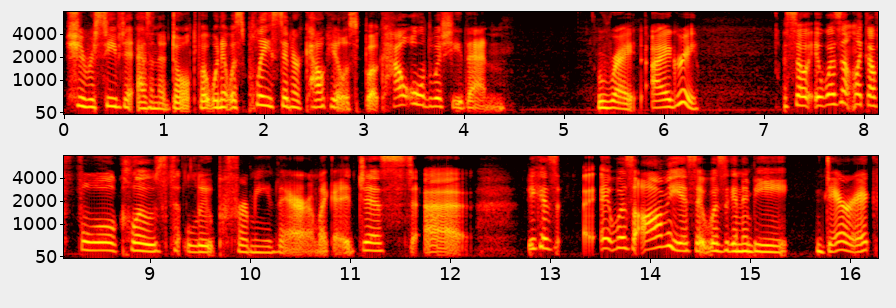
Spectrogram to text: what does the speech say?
she received it as an adult, but when it was placed in her calculus book, how old was she then? Right. I agree. So it wasn't like a full closed loop for me there. Like it just uh, because it was obvious it was going to be Derek,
